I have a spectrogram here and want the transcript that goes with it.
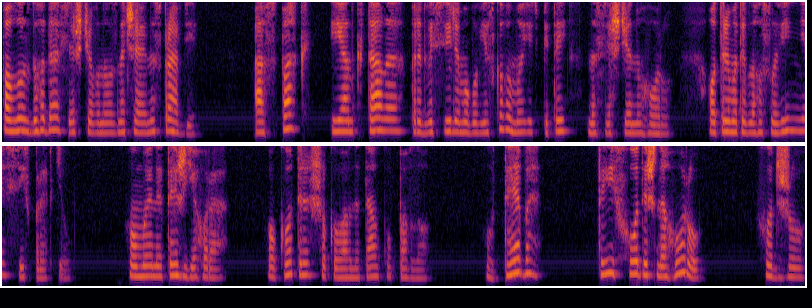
Павло здогадався, що воно означає насправді, а спак і Анктала перед весіллям обов'язково мають піти на священну гору, отримати благословіння всіх предків. У мене теж є гора, окотре шокував Наталку Павло. У тебе? Ти ходиш на гору? Ходжу,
